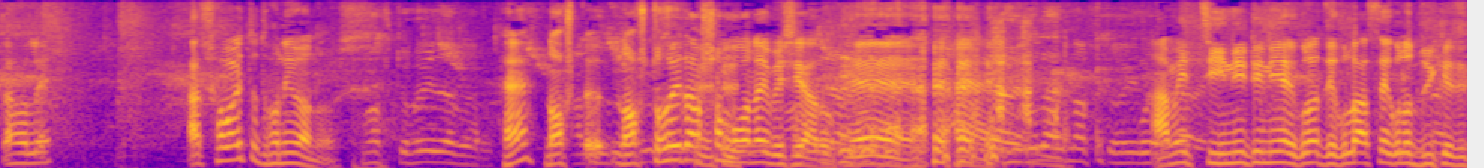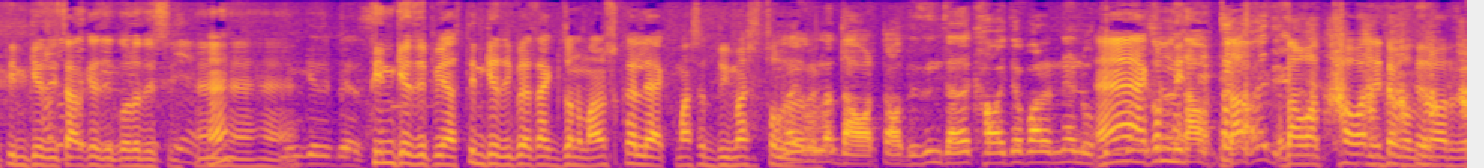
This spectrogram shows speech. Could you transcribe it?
তাহলে আর সবাই তো ধনী মানুষ। হ্যাঁ নষ্ট নষ্ট হয়ে যাওয়ার সম্ভাবনাই বেশি আরও। হ্যাঁ। আমি চিনি টিনি এগুলো যেগুলো আছে এগুলো দুই কেজি তিন কেজি চার কেজি করে দিছি। হ্যাঁ হ্যাঁ? হ্যাঁ তিন কেজি পেঁয়াজ। তিন কেজি পেঁয়াজ একজন মানুষ খাইলে এক মাসে দুই মাসে চলে যাবে। দাওয়াত টাওয়াত দিয়েছেন, যাদের খাওয়াইতে পারেন না, হ্যাঁ এখন দাওয়াত খাওয়ার এটা বলতে পারবে।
